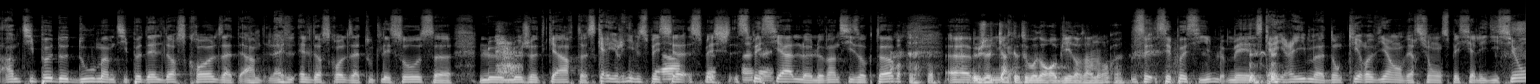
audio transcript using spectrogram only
un petit peu de Doom, un petit peu d'Elder Scrolls, à, Elder Scrolls à toutes les sauces, euh, le, le, jeu de cartes Skyrim spécial, ah, spécial le 26 octobre. le jeu de cartes que tout le monde aura oublié dans un an, quoi. C'est possible, mais Skyrim, donc qui revient en version spéciale édition.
